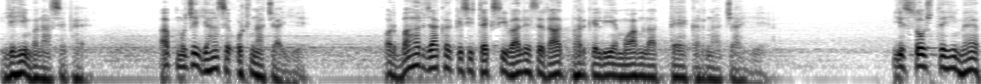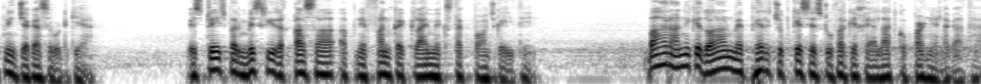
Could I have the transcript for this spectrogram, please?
یہی مناسب ہے۔ اب مجھے یہاں سے اٹھنا چاہیے۔ اور باہر جا کر کسی ٹیکسی والے سے رات بھر کے لیے معاملات طے کرنا چاہیے۔ یہ سوچتے ہی میں اپنی جگہ سے اٹھ گیا۔ اسٹیج پر مصری رقاصہ اپنے فن کے کلائمیکس تک پہنچ گئی تھی۔ باہر آنے کے دوران میں پھر چپکے سے اسٹوفر کے خیالات کو پڑھنے لگا تھا۔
